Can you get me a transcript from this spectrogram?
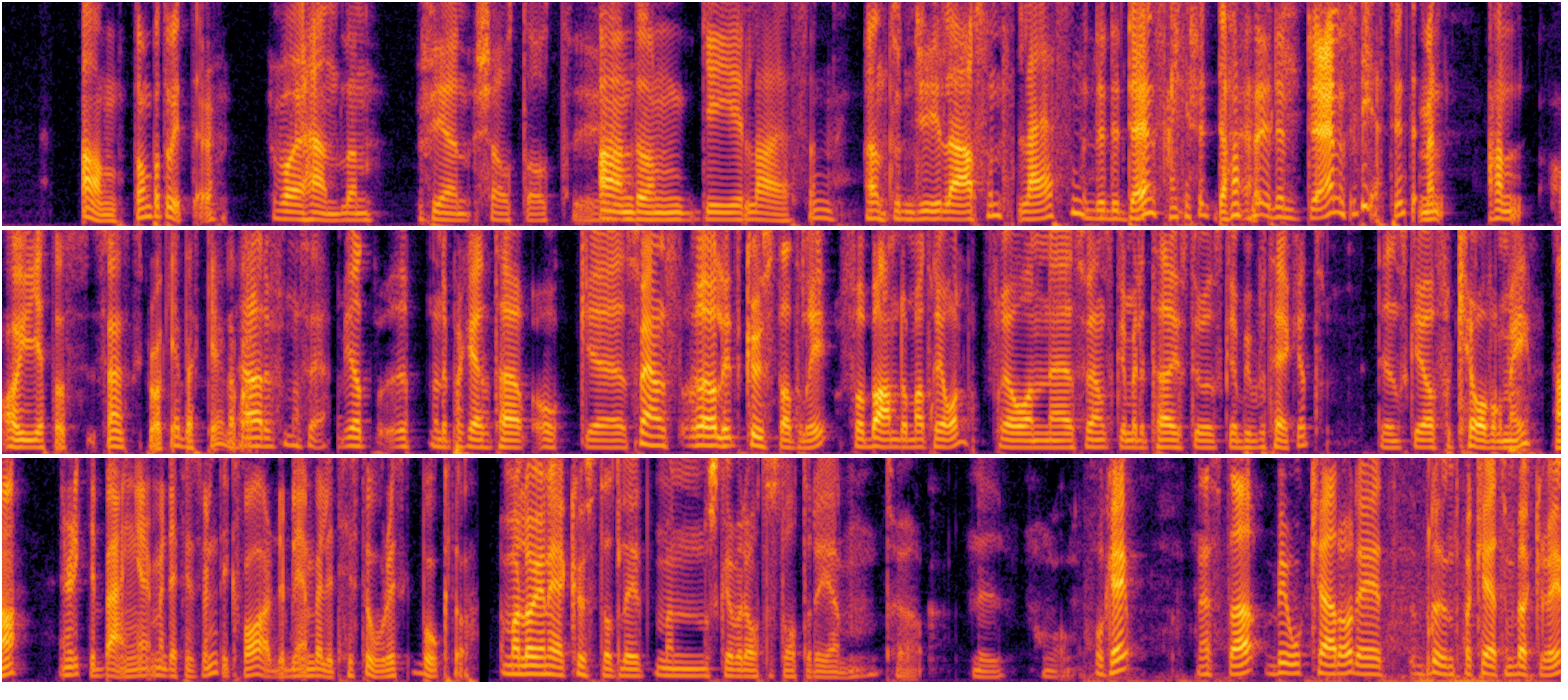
Anton på Twitter. Vad är handlen? Vi får ge en shoutout till Anton G. Läsen. Anton G. Larsen. Det är dansk. Han kanske är Är dansk. det Det dansk? vet vi inte, men han har ju gett oss svenskspråkiga böcker i alla fall. Ja, det får man se. Jag öppnade paketet här och eh, Svenskt rörligt kustartilleri, förband och material från eh, Svenska militärhistoriska biblioteket. Den ska jag förkovra mig i. Ja, en riktig banger, men det finns väl inte kvar. Det blir en väldigt historisk bok då. Man la ju ner kustartilleriet, men nu ska jag väl återstarta det igen, tror jag, nu någon gång. Okej, nästa bok här då, det är ett brunt paket med böcker i.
